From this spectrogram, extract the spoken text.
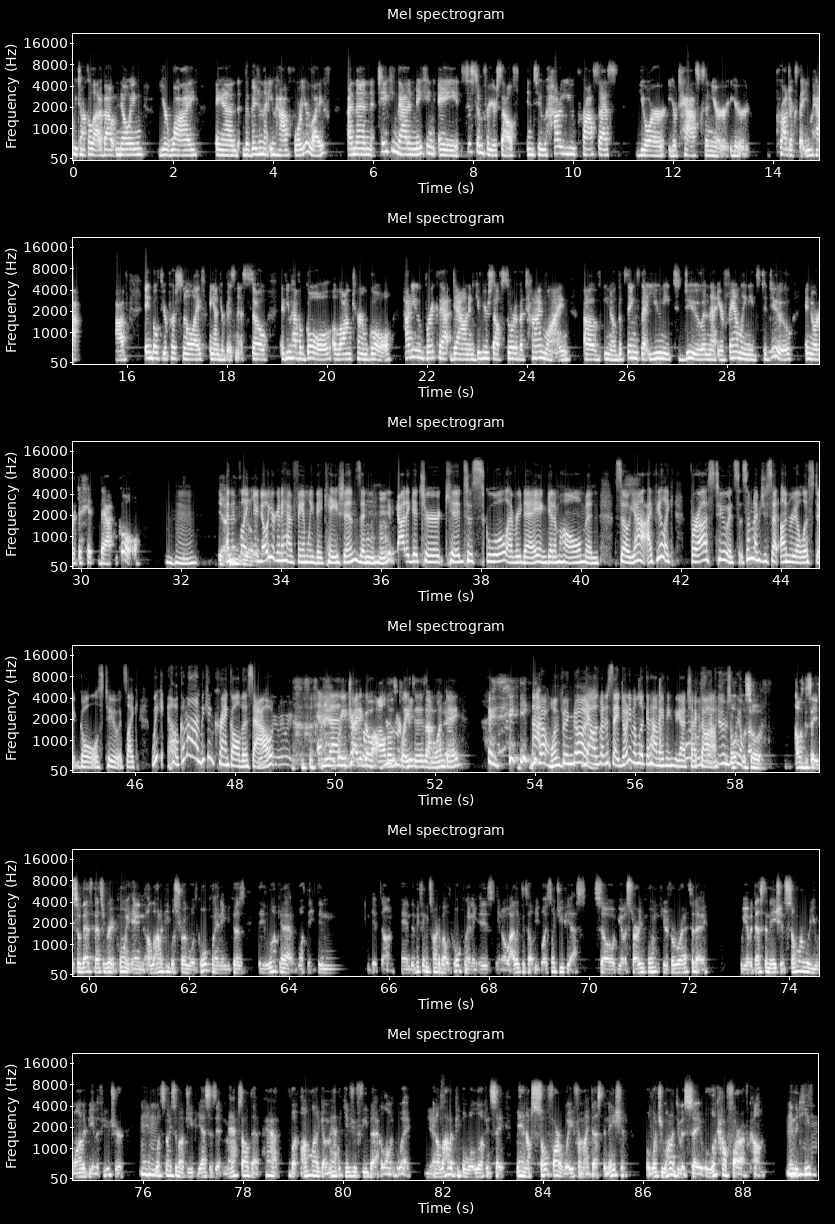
We talk a lot about knowing your why and the vision that you have for your life. And then taking that and making a system for yourself into how do you process your your tasks and your your projects that you have have in both your personal life and your business. So, if you have a goal, a long term goal, how do you break that down and give yourself sort of a timeline of you know the things that you need to do and that your family needs to do in order to hit that goal mm-hmm. yeah and it's like you know, you know you're going to have family vacations and mm-hmm. you've got to get your kid to school every day and get him home and so yeah i feel like for us too it's sometimes you set unrealistic goals too. It's like we can, oh come on we can crank all this out. wait, wait, wait, and then where you try to go all those places on one day. We got one thing done. Yeah i was about to say don't even look at how many things we got checked off. like, well, so i was gonna say so that's that's a great point and a lot of people struggle with goal planning because they look at what they didn't get done. And the big thing we talk about with goal planning is, you know, I like to tell people it's like GPS. So you have a starting point. Here's where we're at today. We have a destination somewhere where you want to be in the future. And mm-hmm. what's nice about GPS is it maps out that path, but unlike a map, it gives you feedback along the way. Yes. And a lot of people will look and say, man, I'm so far away from my destination. But what you want to do is say, well, look how far I've come. And the key mm-hmm.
